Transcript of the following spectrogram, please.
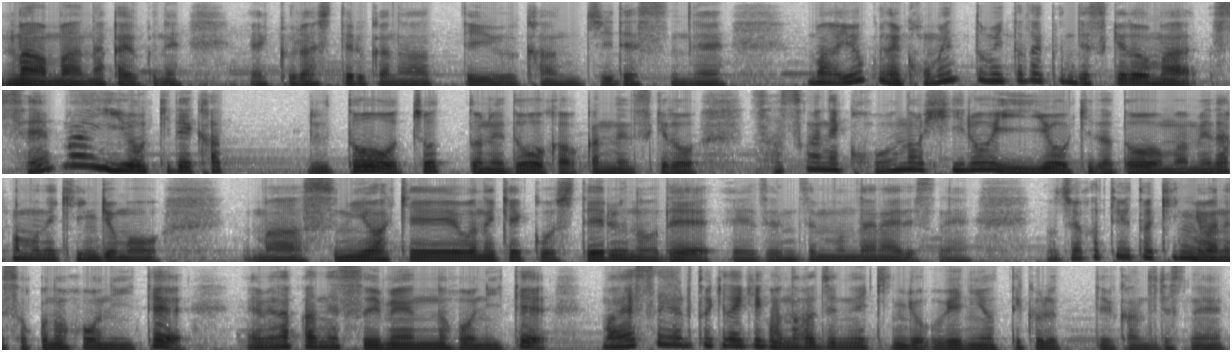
まあまあ仲良くね、え暮らしてるかなっていう感じですね。まあよくねコメントもいただくんですけど、まあ狭い容器で飼ってるとちょっとねどうか分かんないんですけどさすがねこの広い容器だと、まあ、メダカもね金魚もまあ住み分けをね結構してるので、えー、全然問題ないですね。どちらかというと金魚はねそこの方にいて、え、メダカはね水面の方にいて、まあ、餌やるときだけこんな感じでね金魚上に寄ってくるっていう感じですね。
